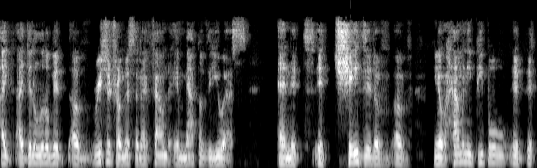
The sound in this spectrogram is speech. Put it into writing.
I I did a little bit of research on this and I found a map of the U.S. and it's it shades it of of you know how many people it, it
